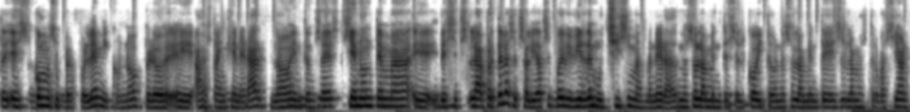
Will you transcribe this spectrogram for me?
es como súper polémico, ¿no? Pero eh, hasta en general, ¿no? Entonces, si en un tema eh, de la parte de la sexualidad se puede vivir de muchísimas maneras, no solamente es el coito, no solamente es la masturbación,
